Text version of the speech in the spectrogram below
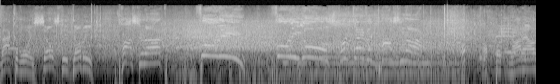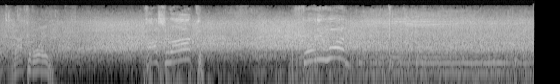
McAvoy sells the dummy. Pasternak, 40! 40 goals for David Pasternak. Up but not out. McAvoy. Pasternak, 41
